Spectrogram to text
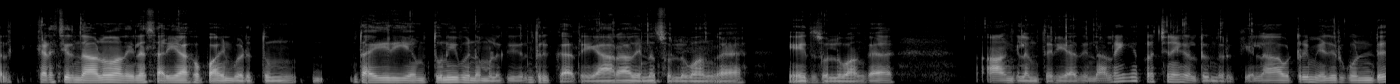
அது கிடச்சிருந்தாலும் அதையெல்லாம் சரியாக பயன்படுத்தும் தைரியம் துணிவு நம்மளுக்கு இருந்திருக்காது. யாராவது என்ன சொல்லுவாங்க ஏது சொல்லுவாங்க ஆங்கிலம் தெரியாது. நிறைய பிரச்சனைகள் இருந்திருக்கு. எல்லாவற்றையும் எதிர்கொண்டு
